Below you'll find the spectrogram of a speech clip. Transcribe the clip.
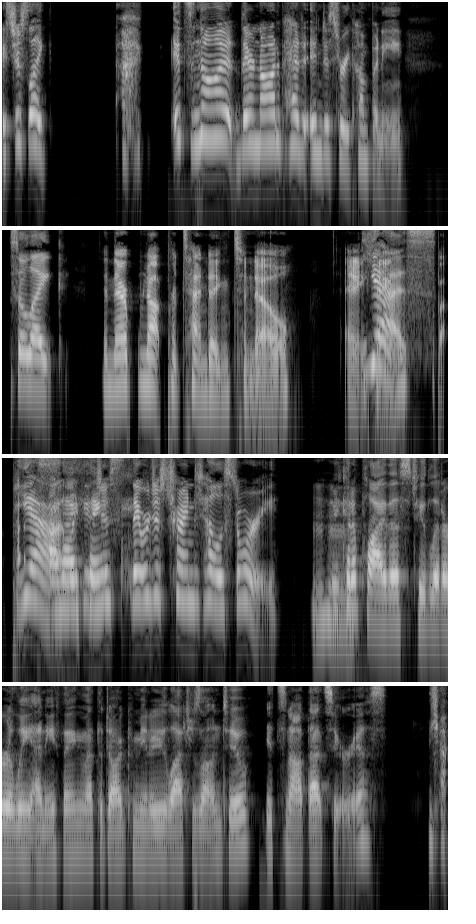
It's just like it's not they're not a pet industry company. So like and they're not pretending to know anything yes. about pets. Yeah, And I like it think- just they were just trying to tell a story. We Mhm. could apply this to literally anything that the dog community latches onto. It's not that serious. Yeah.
